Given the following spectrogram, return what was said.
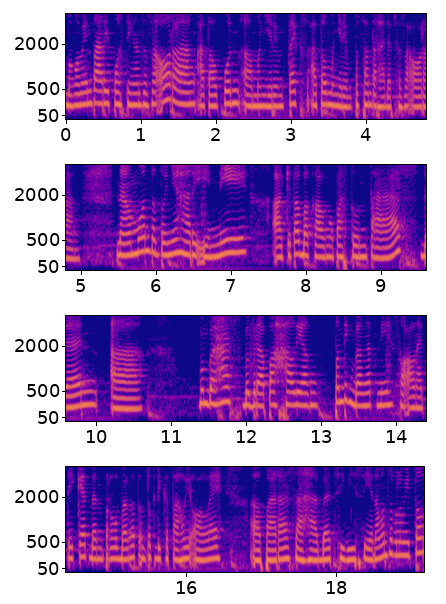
mengomentari postingan seseorang ataupun uh, mengirim teks atau mengirim pesan terhadap seseorang. Namun tentunya hari ini uh, kita bakal ngupas tuntas dan uh, membahas beberapa hal yang penting banget nih soal netiquette dan perlu banget untuk diketahui oleh uh, para sahabat CBC. Namun sebelum itu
